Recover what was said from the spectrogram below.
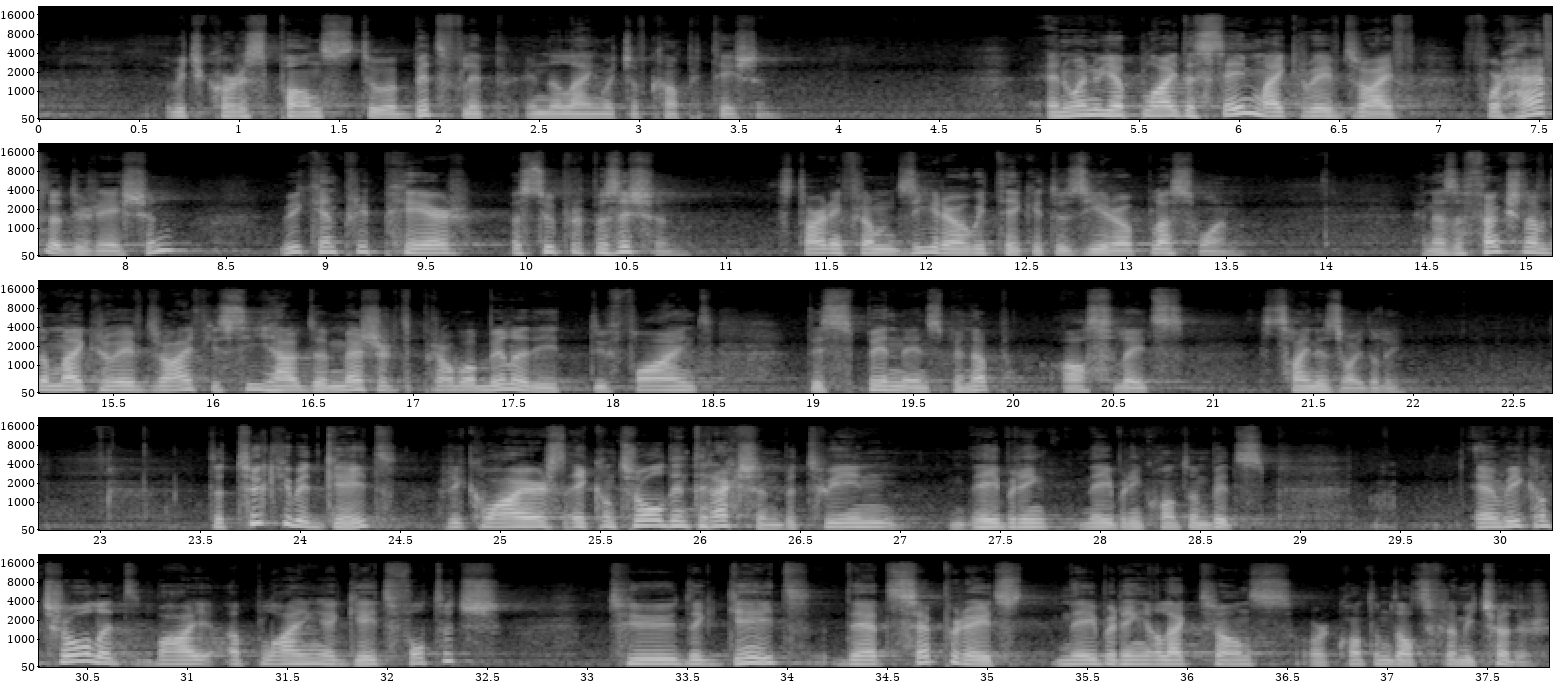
which corresponds to a bit flip in the language of computation. And when we apply the same microwave drive for half the duration, we can prepare a superposition. Starting from zero, we take it to zero plus one. And as a function of the microwave drive, you see how the measured probability to find this spin in spin up oscillates sinusoidally. The two qubit gate requires a controlled interaction between neighboring, neighboring quantum bits. And we control it by applying a gate voltage to the gate that separates neighboring electrons or quantum dots from each other.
